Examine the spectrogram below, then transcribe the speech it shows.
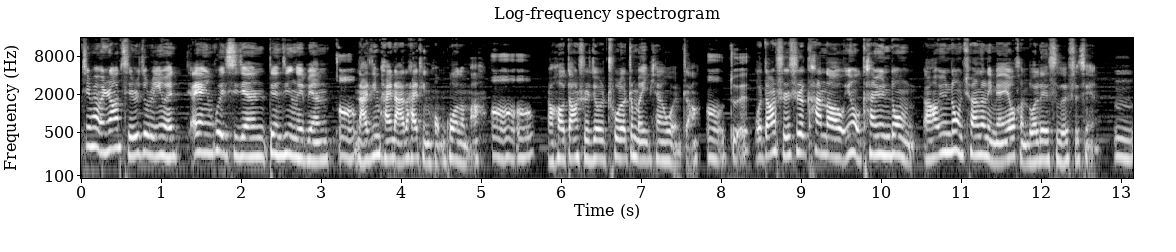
这篇文章其实就是因为亚运会期间电竞那边嗯。拿金牌拿的还挺红火的嘛，嗯嗯嗯。然后当时就出了这么一篇文章。嗯，对，我当时是看到，因为我看运动，然后运动圈子里面也有很多类似的事情。嗯。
